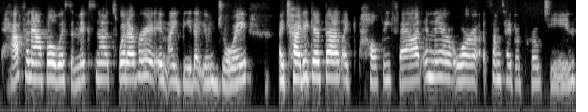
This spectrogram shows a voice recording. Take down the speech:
half an apple with some mixed nuts, whatever it might be that you enjoy. I try to get that like healthy fat in there or some type of protein.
